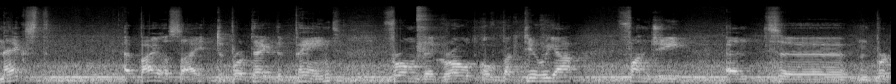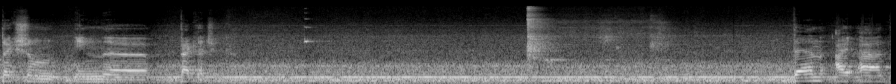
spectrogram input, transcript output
Next, biocide to protect the paint from the growth of bacteria, fungi and uh, protection in uh, packaging. Then I add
